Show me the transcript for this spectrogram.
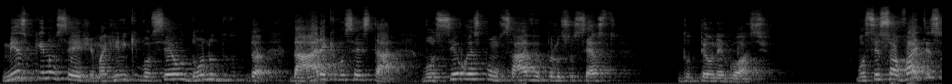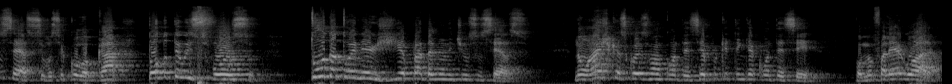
Mesmo que não seja, imagine que você é o dono do, da, da área que você está. Você é o responsável pelo sucesso do teu negócio. Você só vai ter sucesso se você colocar todo o teu esforço, toda a tua energia para garantir o sucesso. Não ache que as coisas vão acontecer porque tem que acontecer. Como eu falei agora,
